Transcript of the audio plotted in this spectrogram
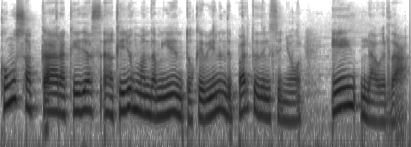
cómo sacar aquellas, aquellos mandamientos que vienen de parte del Señor en la verdad.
